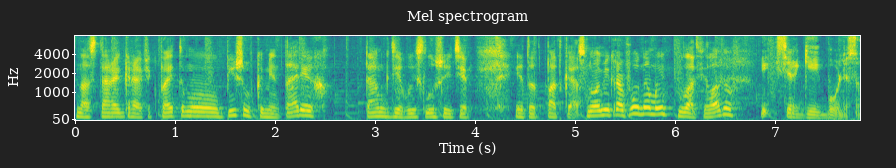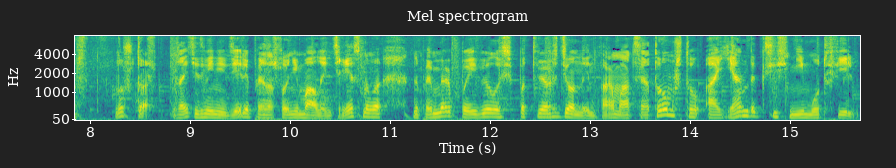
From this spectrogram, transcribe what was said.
на старый график. Поэтому пишем в комментариях, там, где вы слушаете этот подкаст. Ну а микрофона мы, Влад Филатов. и Сергей Болесов. Ну что ж, за эти две недели произошло немало интересного. Например, появилась подтвержденная информация о том, что о Яндексе снимут фильм.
